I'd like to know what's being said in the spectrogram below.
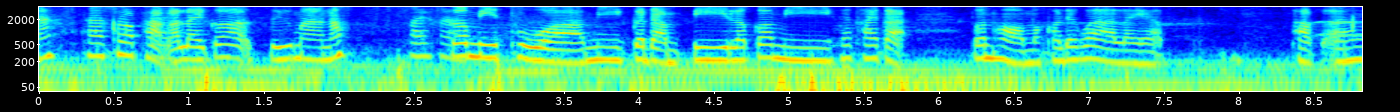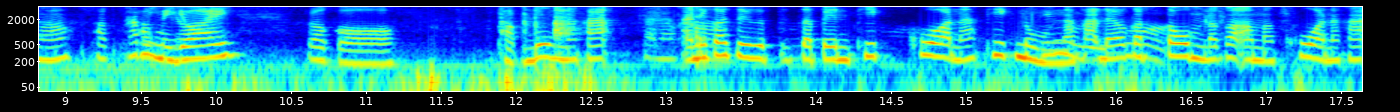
นะ ถ้าชอบผักอะไรก็ซื้อมาเนาะใช่ค่ะก็มีถั่วมีกระหล่ำปีแล้วก็มีคล้ายๆกับต้นหอมอะเขาเรียกว่าอะไรอะผักอะไรเนาะผักผักหมีย้อย แล้วก็ผักบุ้งนะคะ ใช่แล้วค่ะ อันนี้ก็จะจะเป็นพริกขั่วนะพริกหนุ่มพริกหนุ่มนะคะ แล้วก็คั่ว ต้มแล้วก็เอามาคั่วนะคะ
